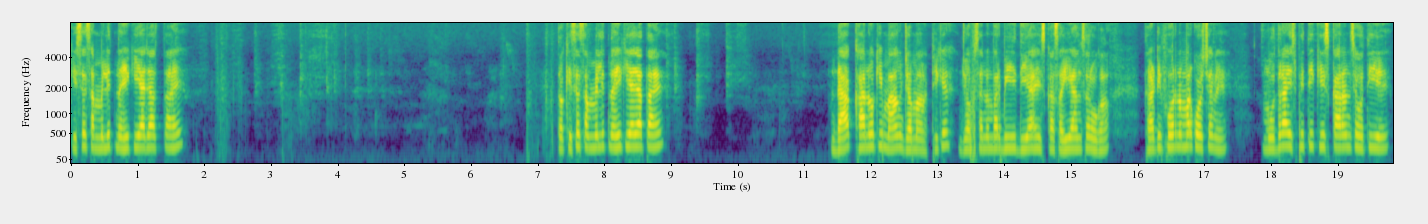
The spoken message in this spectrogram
किसे सम्मिलित नहीं किया जाता है? तो किसे सम्मिलित नहीं किया जाता है? डाक खानों की मांग जमा, ठीक है? जो ऑप्शन नंबर बी दिया है, इसका सही आंसर होगा। थर्टी फोर नंबर क्वेश्चन है। मुद्रा स्फीति किस कारण से होती है?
